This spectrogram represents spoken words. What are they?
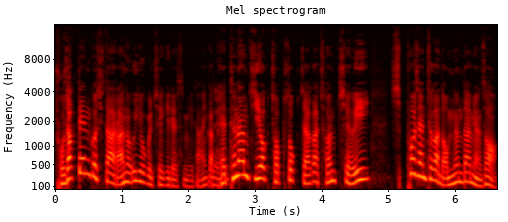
조작된 것이다라는 의혹을 제기했습니다. 그러니까 네. 베트남 지역 접속자가 전체의 10%가 넘는다면서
